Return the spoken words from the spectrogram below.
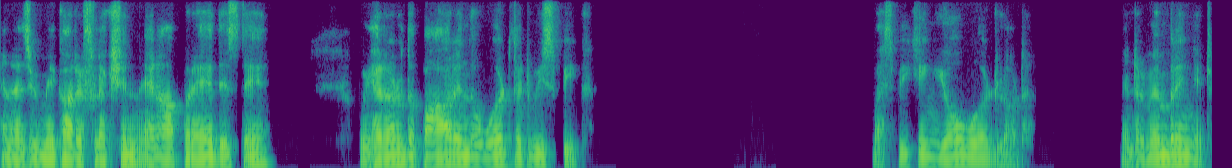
And as we make our reflection and our prayer this day, we herald the power in the word that we speak. By speaking your word, Lord, and remembering it.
